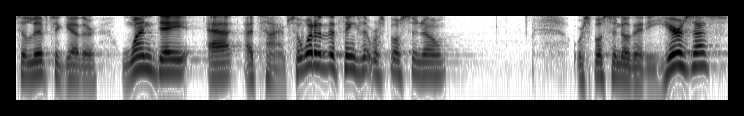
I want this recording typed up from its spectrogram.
to live together one day at a time. So, what are the things that we're supposed to know? We're supposed to know that He hears us.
